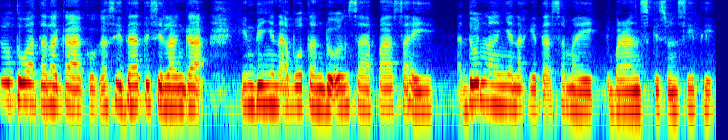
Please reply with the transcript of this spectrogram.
Tutuwa talaga ako kasi dati silang nga hindi niya naabutan doon sa Pasay. Doon lang niya nakita sa may Barangay, Quezon City.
